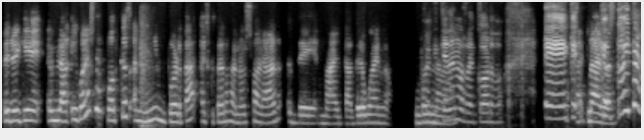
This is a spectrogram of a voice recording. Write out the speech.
Pero que, en plan, igual este podcast a mí me importa escutarnos a nos falar de Malta, pero bueno, Pues para que nada. quede no recordo. Eh, que, Ah, claro. que os coiten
